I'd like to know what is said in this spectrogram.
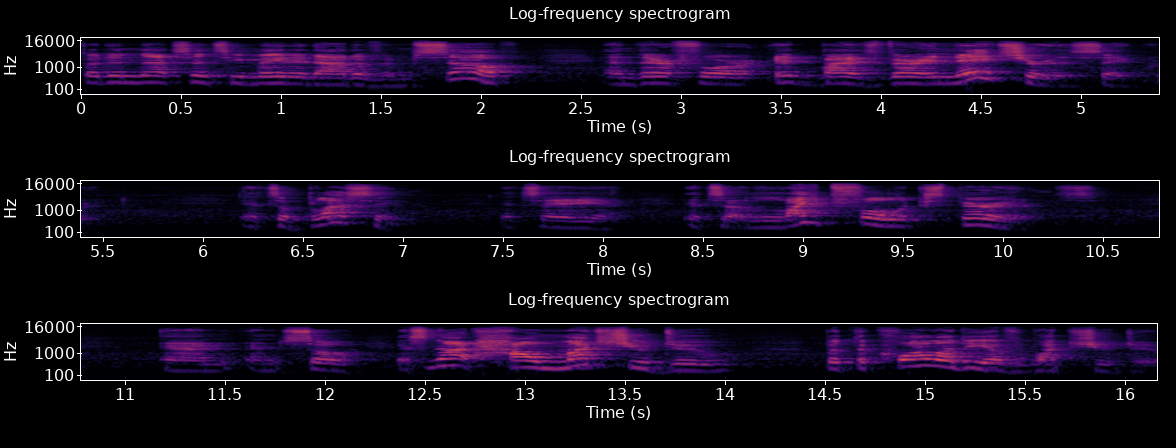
But in that sense, he made it out of himself, and therefore it by its very nature is sacred. It's a blessing. It's a, it's a lightful experience. And, and so it's not how much you do, but the quality of what you do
